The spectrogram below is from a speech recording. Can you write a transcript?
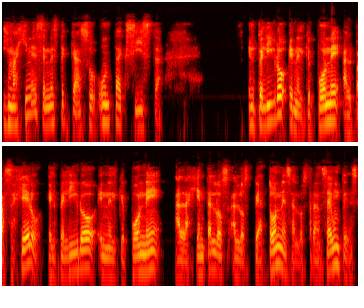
imagínense en este caso un taxista, el peligro en el que pone al pasajero, el peligro en el que pone a la gente, a los, a los peatones, a los transeúntes,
